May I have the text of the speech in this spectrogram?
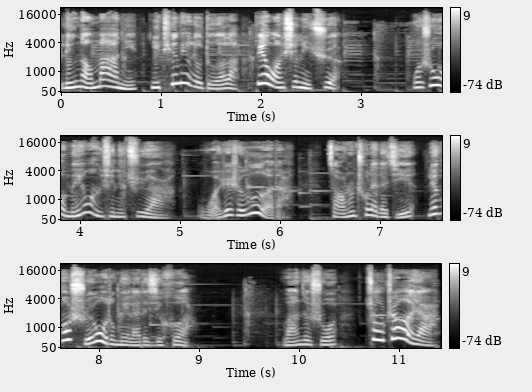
领导骂你，你听听就得了，别往心里去。”我说：“我没往心里去啊。”我这是饿的，早上出来的急，连口水我都没来得及喝。丸子说：“就这呀，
